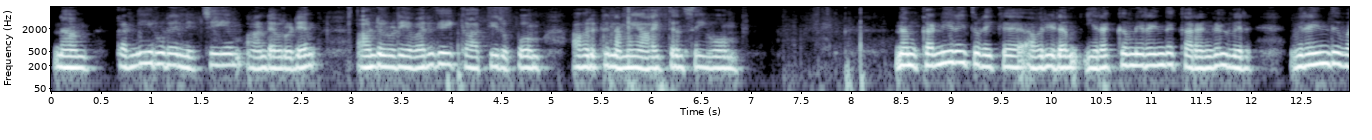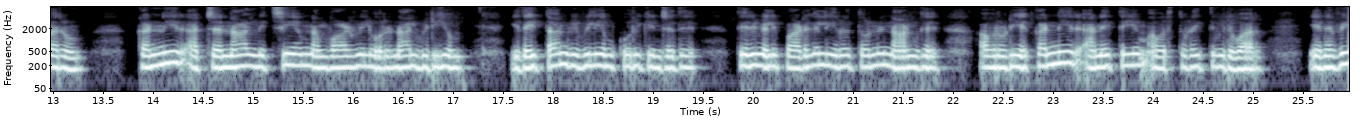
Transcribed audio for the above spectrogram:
நாம் கண்ணீருடன் நிச்சயம் ஆண்டவருடன் ஆண்டவருடைய வருகை காத்திருப்போம். அவருக்கு நம்மை ஆயத்தம் செய்வோம். நம் கண்ணீரை துடைக்க அவரிடம் இரக்கம் நிறைந்த கரங்கள் விர விரைந்து வரும். கண்ணீர் அற்ற நாள் நிச்சயம் நம் வாழ்வில் ஒரு நாள் விடியும். இதைத்தான் விவிலியம் கூறுகின்றது. திருவெளிப்பாடுகள் இருபத்தொன்று நான்கு. அவருடைய கண்ணீர் அனைத்தையும் அவர் துடைத்து விடுவார். எனவே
